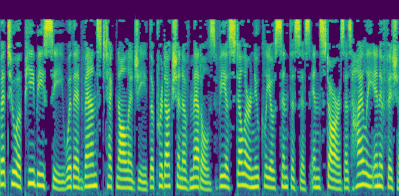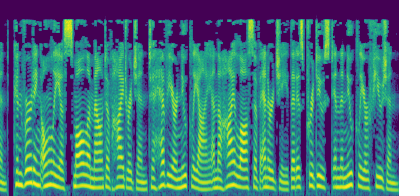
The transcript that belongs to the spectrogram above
But to a PBC with advanced technology the production of metals via stellar nucleosynthesis in stars is highly inefficient, converting only a small amount of hydrogen to heavier nuclei and the high loss of energy that is produced in the nuclear fusion.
